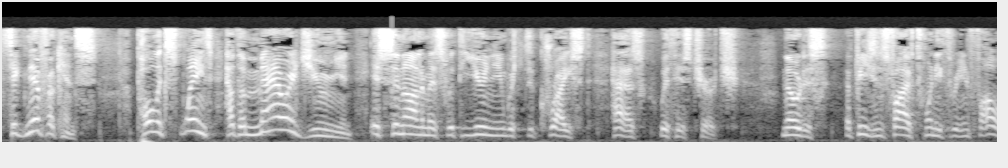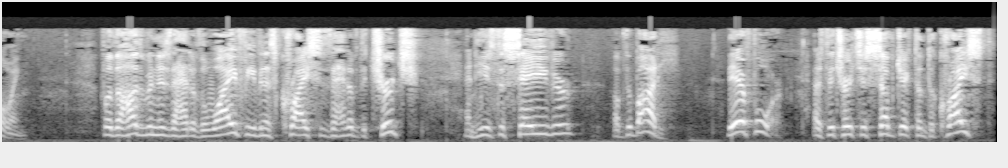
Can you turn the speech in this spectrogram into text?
significance. Paul explains how the marriage union is synonymous with the union which the Christ has with his church. Notice Ephesians 5:23 and following. For the husband is the head of the wife, even as Christ is the head of the church, and he is the savior of the body. Therefore, as the church is subject unto Christ,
